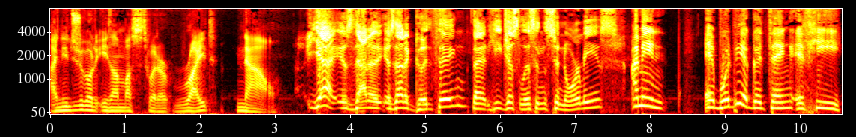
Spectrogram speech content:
I need you to go to Elon Musk's Twitter right now. Yeah, is that a is that a good thing that he just listens to normies? I mean, it would be a good thing if he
